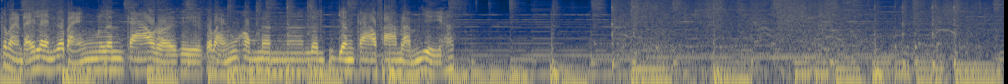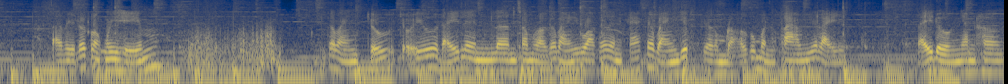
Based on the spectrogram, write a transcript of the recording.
Các bạn đẩy lên, các bạn lên cao rồi thì các bạn cũng không nên ờ, lên dân cao farm làm cái gì hết. Tại vì rất là nguy hiểm các bạn chủ chủ yếu đẩy lên lên, xong rồi các bạn đi qua cái lên khác, các bạn giúp cho đồng đội của mình farm với lại đẩy đường nhanh hơn.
